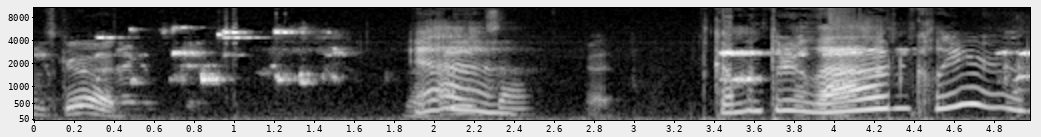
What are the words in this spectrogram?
sounds good. The Yeah. sounds good. It's coming through loud and clear.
